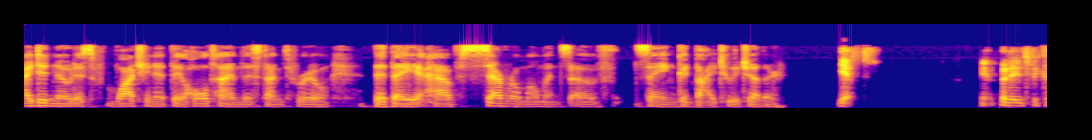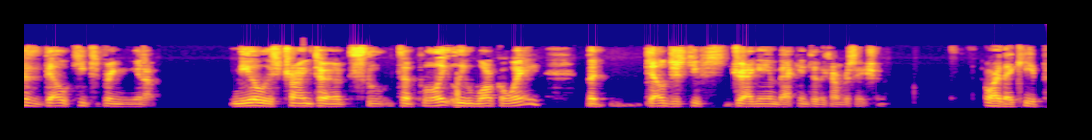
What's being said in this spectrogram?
I did notice watching it the whole time this time through that they have several moments of saying goodbye to each other. Yes. Yeah, but it's because Dell keeps bringing it up. Neal is trying to to politely walk away, but Dell just keeps dragging him back into the conversation. Or they keep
